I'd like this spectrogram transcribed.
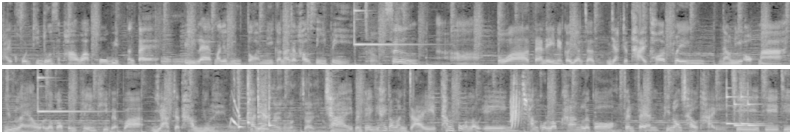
ลาย ๆ คนที่โดนสภาวะโควิดตั้งแต่โอ้โหปีแรกมาจนถึงตอนนี้ก็น่าจะเข้า 4 ปีครับซึ่งอ่าตัวแตนเองเนี่ยก็อยากจะอยากจะถ่ายทอดเพลงแนวนี้ออกมาอยู่แล้ว แล้วก็เป็นเพลงที่แบบว่าอยากจะทำอยู่แล้วคราวเพลเนี้ยงให้กำลังใจเนาะใช่เป็นเพลงที่ให้กำลังใจทั้งตัวเราเอง ทั้งคนรอบข้างแล้วก็แฟนๆพี่น้องชาวไทยที่ที่ที่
